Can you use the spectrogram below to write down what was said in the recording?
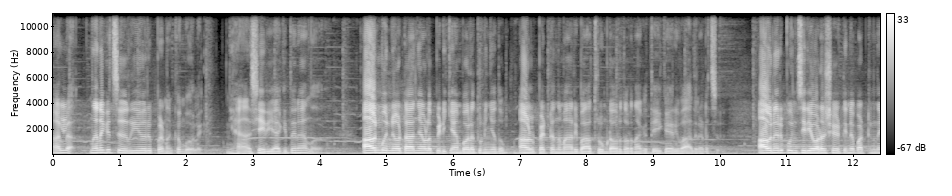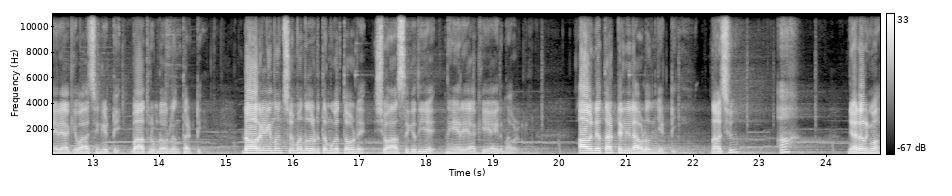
അല്ല നിനക്ക് ചെറിയൊരു പിണക്കം പോലെ. ഞാൻ ശരിയാക്കി തരാന്ന്. അവൻ മുന്നോട്ടാഞ്ഞ് അവളെ പിടിക്കാൻ പോലെ തുണിഞ്ഞതും അവൾ പെട്ടെന്ന് മാറി ബാത്റൂം ഡോർ തുറന്ന് അകത്തേക്ക് കയറി വാതിലടച്ചു. അവനൊരു പുഞ്ചിരിയോടെ ഷർട്ടിന്റെ ബട്ടൺ നേരെയാക്കി വാച്ചും കെട്ടി. ബാത്റൂം ഡോറിൽ നിന്ന് തട്ടി. ഡോറിൽ നിന്നും ചുമന്നു തൊടുത്ത മുഖത്തോടെ ശ്വാസഗതിയെ നേരെയാക്കിയായിരുന്നു അവൾ അവന്റെ തട്ടലിൽ അവളൊന്ന് ഞെട്ടി. നാച്ചു ആ ഞാൻ ഇറങ്ങുവാ.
